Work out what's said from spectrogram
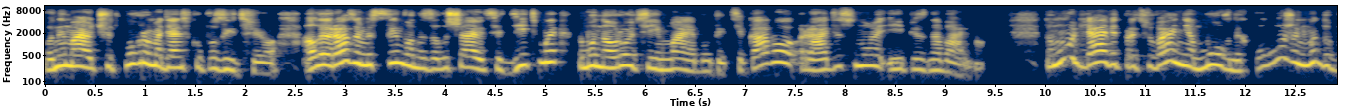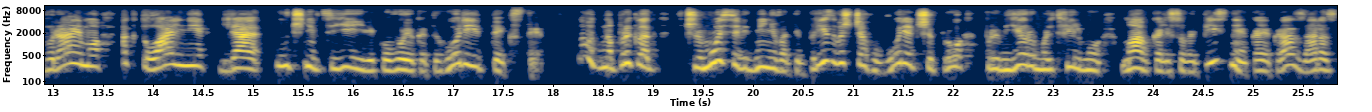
вони мають чітку громадянську позицію, але разом із цим вони залишаються дітьми, тому на уроці їм має бути цікаво, радісно і пізнавально. Тому для відпрацювання мовних положень ми добираємо актуальні для учнів цієї вікової категорії тексти. Ну, от, наприклад, вчимося відмінювати прізвища, говорячи про прем'єру мультфільму Мавка лісова пісня, яка якраз зараз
